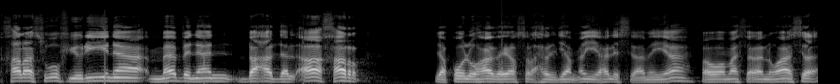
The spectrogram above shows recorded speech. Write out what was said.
خرسوف يرينا مبنى بعد الآخر. يقول هذا يصلح للجمعية الإسلامية فهو مثلا واسع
